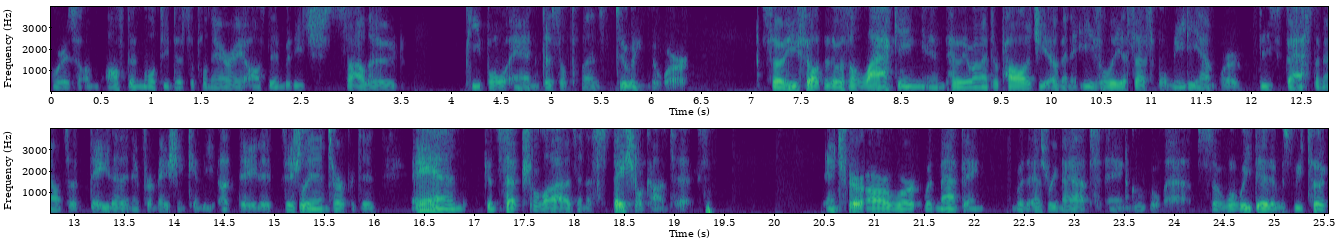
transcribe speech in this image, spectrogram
where it's often multidisciplinary, often with each siloed people and disciplines doing the work. So he felt that there was a lacking in paleoanthropology of an easily accessible medium where these vast amounts of data and information can be updated, visually interpreted, and conceptualized in a spatial context. Enter our work with mapping with Esri Maps and Google Maps. So what we did was we took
